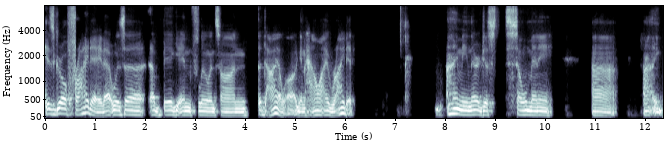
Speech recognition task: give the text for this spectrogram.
His Girl Friday that was a, a big influence on the dialogue and how I write it. I mean there are just so many uh, I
